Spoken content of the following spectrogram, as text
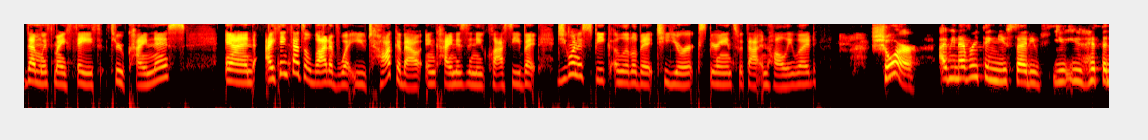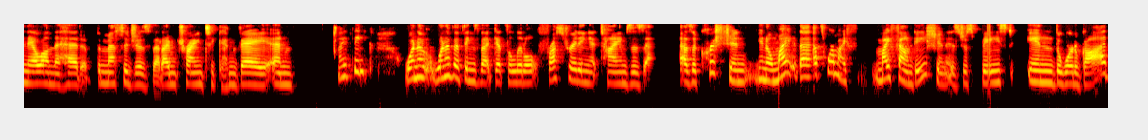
them with my faith through kindness and I think that's a lot of what you talk about in Kind is the New Classy. But do you want to speak a little bit to your experience with that in Hollywood? Sure. I mean, everything you said, you've, you you hit the nail on the head of the messages that I'm trying to convey. And I think one of one of the things that gets a little frustrating at times is as a Christian, you know, my that's where my my foundation is just based in the Word of God,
